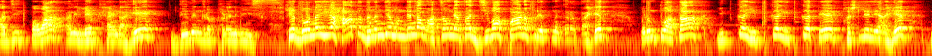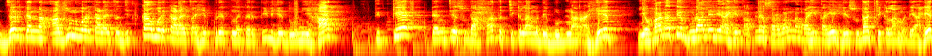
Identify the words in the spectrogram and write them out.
अजित पवार आणि लेफ्ट हँड आहे देवेंद्र फडणवीस. हे दोनही हात धनंजय मुंडेंना वाचवण्याचा जीवापाड प्रयत्न करत आहेत. परंतु आता इतकं इतकं इतकं ते फसलेले आहेत. जर त्यांना अजून वर काढायचं जितका वर काढायचा हे प्रयत्न करतील हे दोन्ही हात तितके त्यांचे सुद्धा हात चिखलामध्ये बुडणार आहेत. एव्हाना ते बुडालेले आहेत आपल्या सर्वांना माहीत आहे हे सुद्धा चिखलामध्ये आहेत.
